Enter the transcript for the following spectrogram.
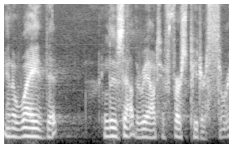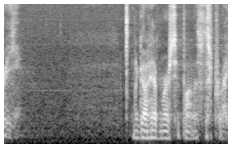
in a way that lives out the reality of 1 Peter 3. May God have mercy upon us. Let's pray.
